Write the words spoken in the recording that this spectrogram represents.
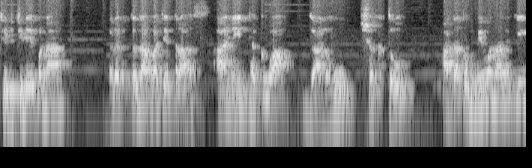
चिडचिडेपणा रक्तदाबाचे त्रास आणि थकवा जाणवू शकतो. आता तुम्ही म्हणाल की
